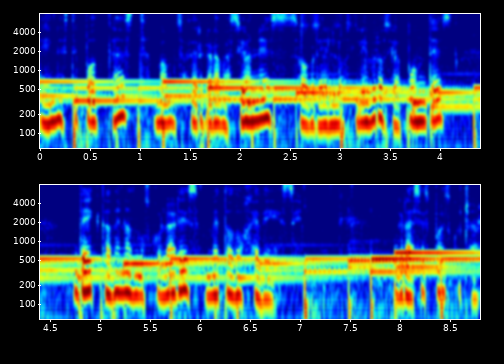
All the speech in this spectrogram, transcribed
en este podcast vamos a hacer grabaciones sobre los libros y apuntes de cadenas musculares método GDS. Gracias por escuchar.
